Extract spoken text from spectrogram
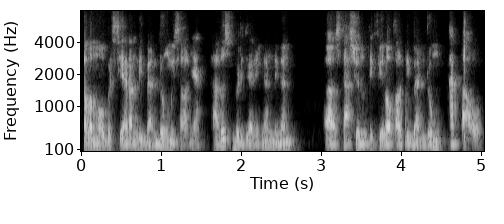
kalau mau bersiaran di Bandung misalnya harus berjaringan dengan uh, stasiun TV lokal di Bandung atau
